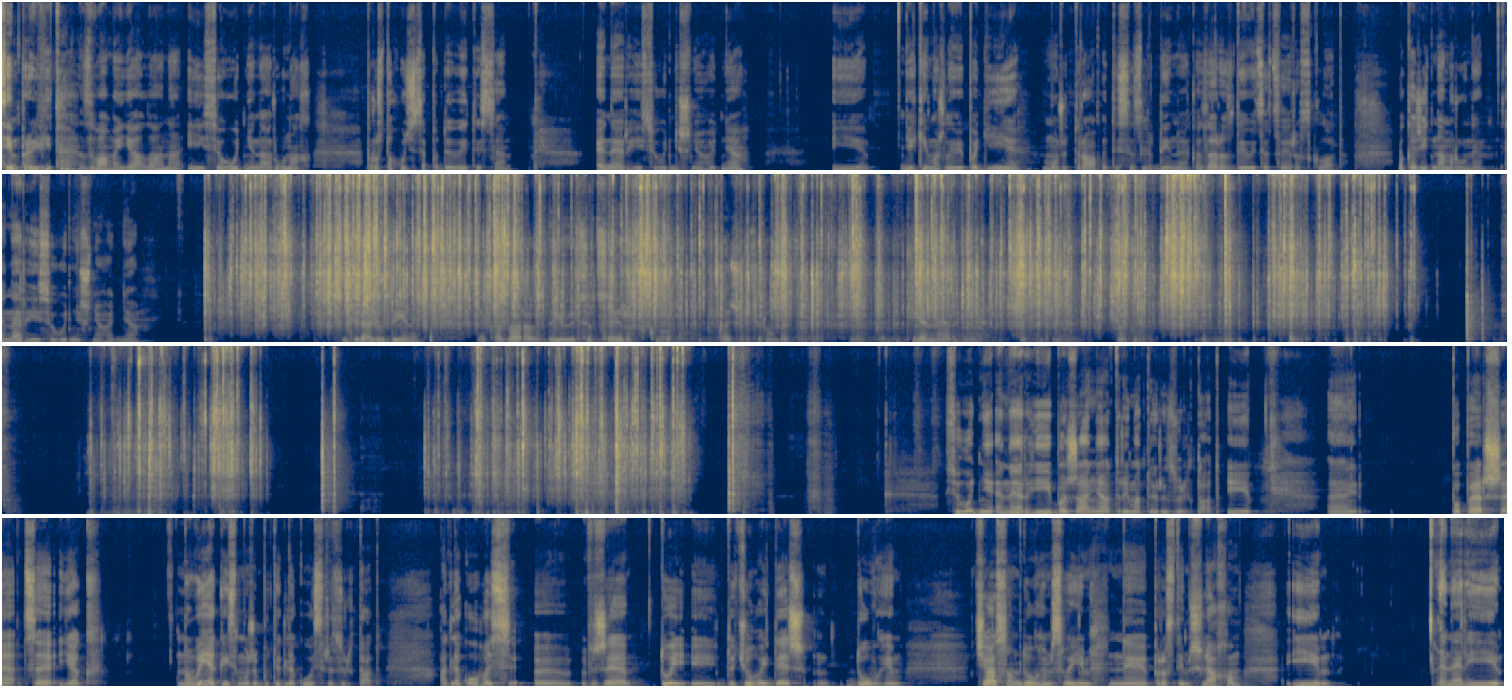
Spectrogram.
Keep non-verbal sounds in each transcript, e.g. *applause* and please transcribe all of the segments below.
Всім привіт! З вами я Лана, і сьогодні на рунах просто хочеться подивитися енергії сьогоднішнього дня і які можливі події можуть трапитися з людиною, яка зараз дивиться цей розклад. Покажіть нам руни енергії сьогоднішнього дня для людини, яка зараз дивиться цей розклад. Покажіть руни. Які енергії. Сьогодні енергії бажання отримати результат. І, е, по-перше, це як новий якийсь може бути для когось результат, а для когось е, вже той, до чого йдеш довгим часом, довгим своїм непростим шляхом. І енергії,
